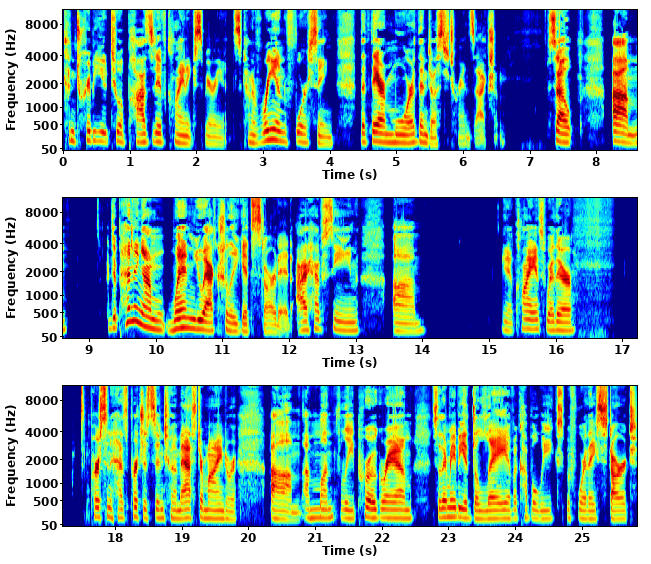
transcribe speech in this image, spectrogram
contribute to a positive client experience, kind of reinforcing that they are more than just a transaction. So, um, depending on when you actually get started, I have seen, um, you know, clients where their person has purchased into a mastermind or um, a monthly program. So there may be a delay of a couple weeks before they start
